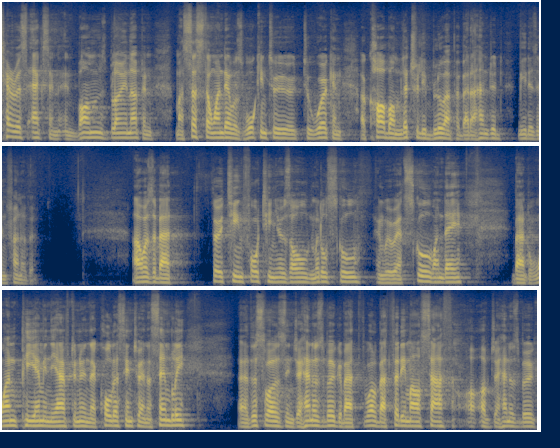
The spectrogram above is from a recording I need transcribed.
terrorist acts and, and, bombs blowing up. And my sister one day was walking to, to work, and a car bomb literally blew up about 100 meters in front of her. I was about 13, 14 years old, middle school, and we were at school one day. About 1 p.m. in the afternoon, they called us into an assembly. Uh, this was in Johannesburg, about, well, about 30 miles south of Johannesburg.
